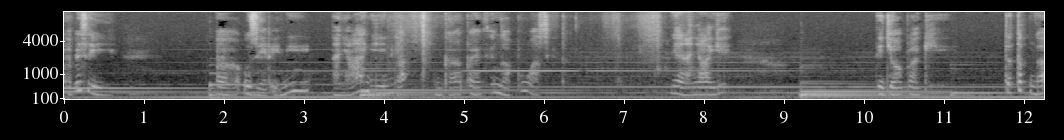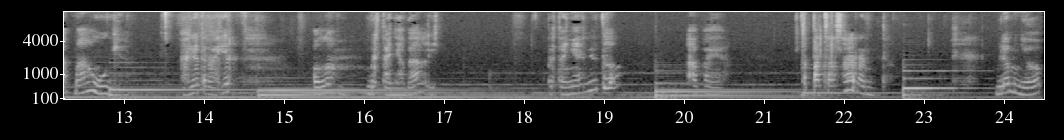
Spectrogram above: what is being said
Tapi si uh, Uzair ini nanya lagi nggak nggak apa ya nggak puas gitu. Dia nanya lagi dijawab lagi tetap nggak mau gitu. Akhirnya terakhir Allah bertanya balik. Pertanyaannya tuh apa ya tepat sasaran gitu. beliau menjawab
